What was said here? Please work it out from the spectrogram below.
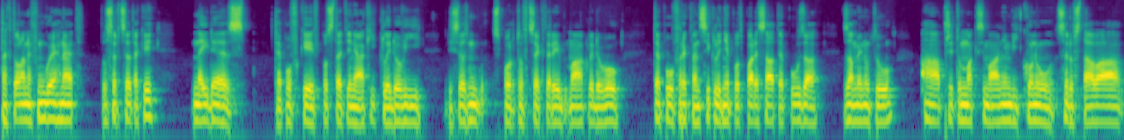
tak to ale nefunguje hned. To srdce taky nejde z tepovky v podstatě nějaký klidový, když se vezmu sportovce, který má klidovou tepovou frekvenci klidně pod 50 tepů za, za minutu, a při tom maximálním výkonu se dostává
